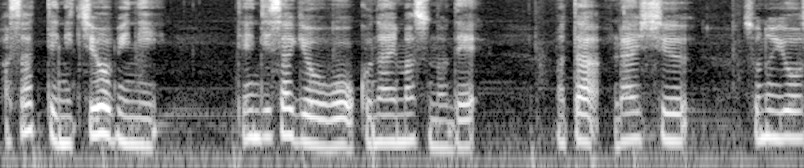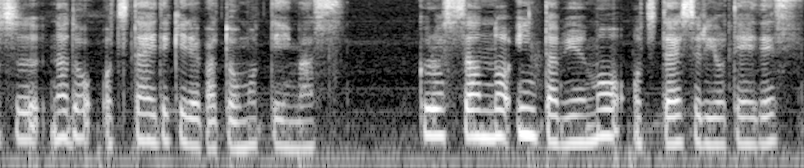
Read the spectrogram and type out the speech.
あさって日曜日に展示作業を行いますので、また来週その様子などお伝えできればと思っています。クロスさんのインタビューもお伝えする予定です。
